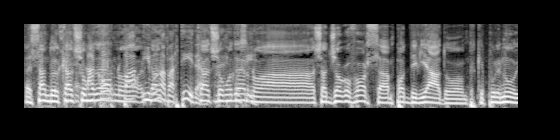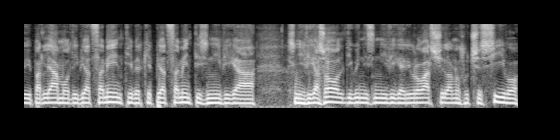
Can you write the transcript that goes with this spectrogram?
Essendo il calcio moderno in cal- una partita. Il calcio moderno ha, ha gioco forza un po' deviato, perché pure noi parliamo di piazzamenti, perché piazzamenti significa, significa soldi, quindi significa riprovarci l'anno successivo.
